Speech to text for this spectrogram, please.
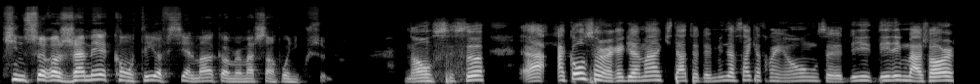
qui ne sera jamais compté officiellement comme un match sans point ni coup sûr. Non, c'est ça. À, cause d'un règlement qui date de 1991 euh, des, ligues majeures,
